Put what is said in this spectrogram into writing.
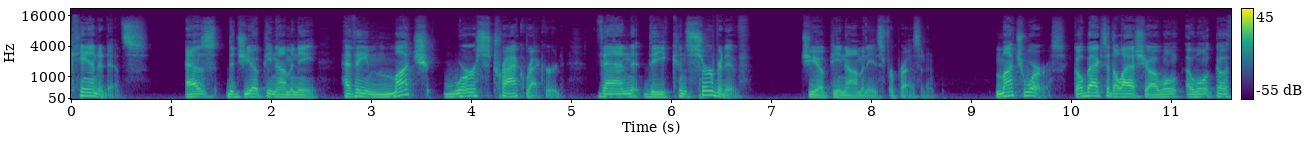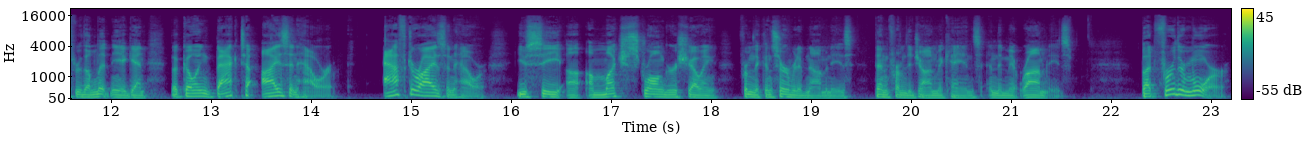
candidates as the GOP nominee have a much worse track record than the conservative GOP nominees for president. Much worse. Go back to the last show. I won't, I won't go through the litany again, but going back to Eisenhower, after Eisenhower, you see a, a much stronger showing from the conservative nominees than from the John McCain's and the Mitt Romneys. But furthermore,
